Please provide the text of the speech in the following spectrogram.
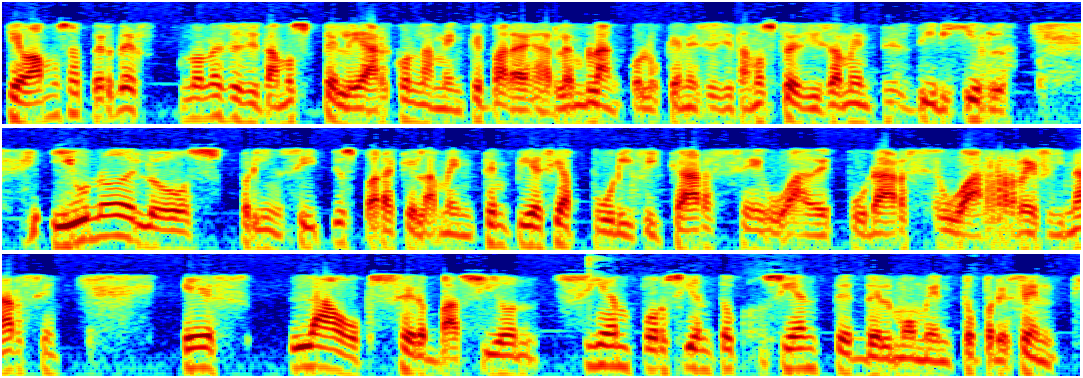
que vamos a perder. No necesitamos pelear con la mente para dejarla en blanco, lo que necesitamos precisamente es dirigirla. Y uno de los principios para que la mente empiece a purificarse o a depurarse o a refinarse es la observación 100% consciente del momento presente.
